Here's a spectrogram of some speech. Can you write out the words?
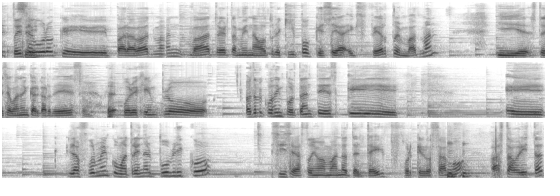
Estoy Sí. seguro que para Batman va a traer también a otro equipo que sea experto en Batman y este se van a encargar de eso. Por ejemplo, otra cosa importante es que eh, la forma en cómo atraen al público, sí se la estoy mamando a Telltale porque los amo. Hasta ahorita,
